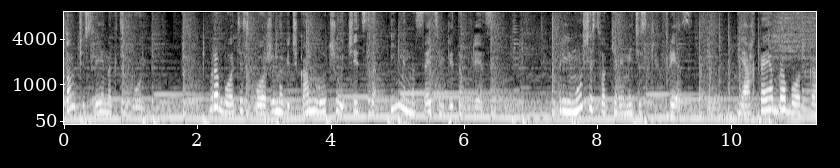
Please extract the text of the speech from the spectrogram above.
в том числе и ногтевую. В работе с кожей новичкам лучше учиться именно с этим видом фрез. Преимущества керамических фрез – мягкая обработка,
